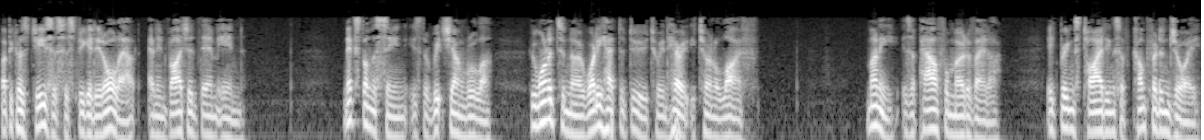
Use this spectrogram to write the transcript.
but because Jesus has figured it all out and invited them in. Next on the scene is the rich young ruler, who wanted to know what he had to do to inherit eternal life. Money is a powerful motivator. It brings tidings of comfort and joy.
